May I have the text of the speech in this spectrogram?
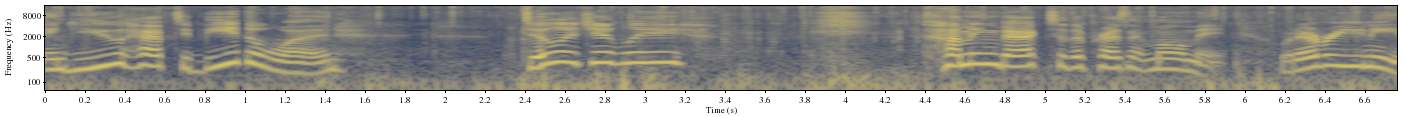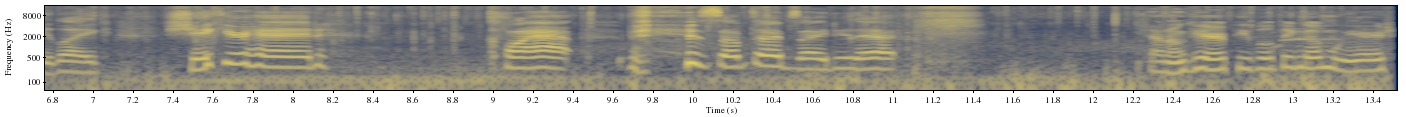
And you have to be the one diligently coming back to the present moment. Whatever you need, like shake your head, clap. Sometimes I do that. I don't care if people think I'm weird.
